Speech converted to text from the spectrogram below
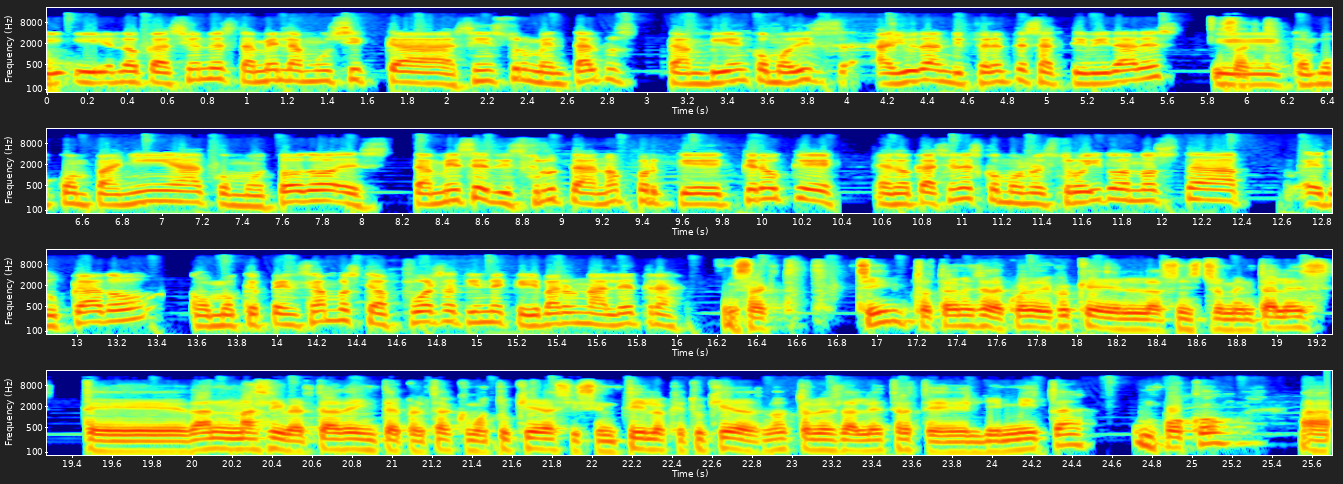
y, en ocasiones también la música así instrumental, pues también, como dices, ayuda en diferentes actividades y como compañía, como todo, es, también se disfruta, ¿no? Porque creo que en ocasiones como nuestro oído no está educado, como que pensamos que a fuerza tiene que llevar una letra. Exacto. Sí, totalmente de acuerdo. Yo creo que los instrumentales te dan más libertad de interpretar como tú quieras y sentir lo que tú quieras, ¿no? Tal vez la letra te limita un poco a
